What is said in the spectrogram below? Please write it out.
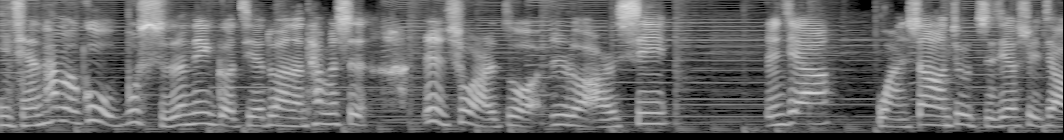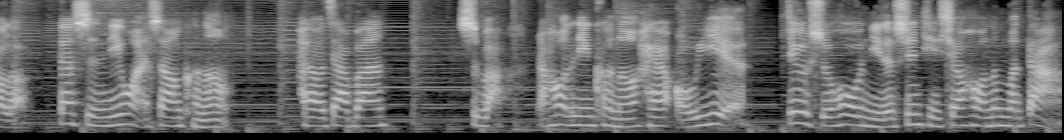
以前他们过午不食的那个阶段呢，他们是日出而作，日落而息，人家晚上就直接睡觉了。但是你晚上可能还要加班，是吧？然后你可能还要熬夜，这个时候你的身体消耗那么大，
